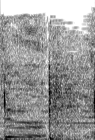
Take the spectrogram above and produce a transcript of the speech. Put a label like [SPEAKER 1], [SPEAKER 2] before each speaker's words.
[SPEAKER 1] deux.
